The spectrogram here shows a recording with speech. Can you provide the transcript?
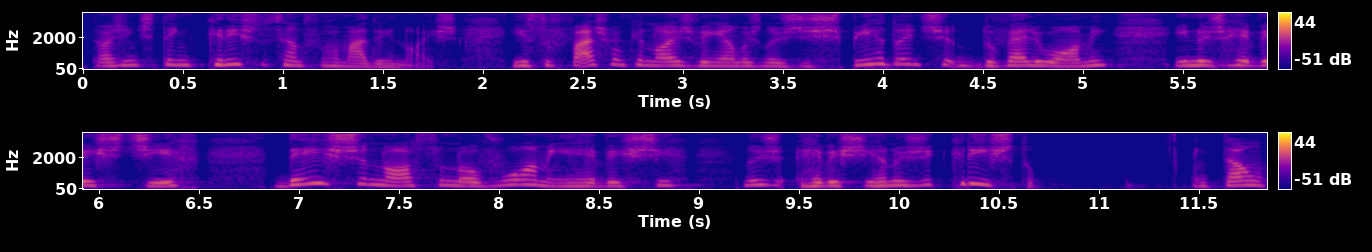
Então, a gente tem Cristo sendo formado em nós. Isso faz com que nós venhamos nos despir do, do velho homem e nos revestir deste nosso novo homem homem e revestir-nos revestir de Cristo. Então,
